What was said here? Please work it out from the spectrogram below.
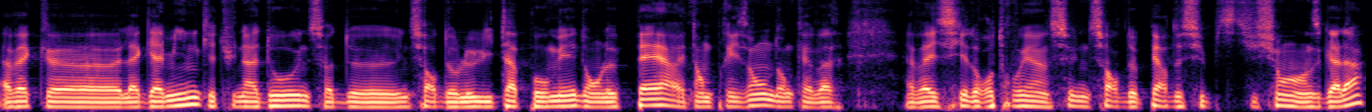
avec euh, la gamine qui est une ado, une sorte de, une sorte de Lolita paumée dont le père est en prison, donc elle va, elle va essayer de retrouver un- une sorte de père de substitution en ce gars-là.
